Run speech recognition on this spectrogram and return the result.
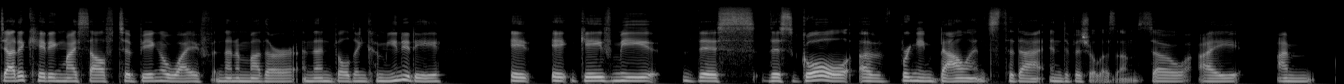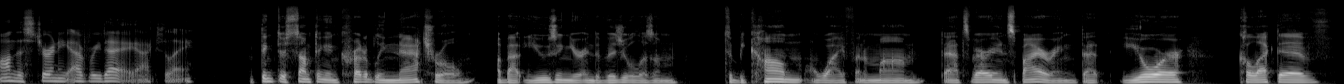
dedicating myself to being a wife and then a mother and then building community. It it gave me this this goal of bringing balance to that individualism. So I I'm on this journey every day actually. I think there's something incredibly natural about using your individualism to become a wife and a mom. That's very inspiring that your collective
